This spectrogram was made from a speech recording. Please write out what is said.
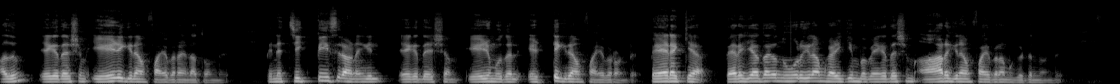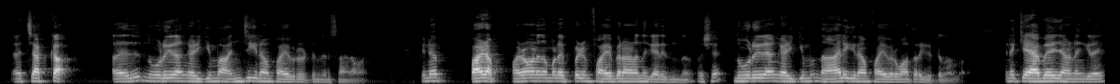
അതും ഏകദേശം ഏഴ് ഗ്രാം ഫൈബർ അതിന്റെ അകത്തുണ്ട് പിന്നെ ചിക്ക് പീസിലാണെങ്കിൽ ഏകദേശം ഏഴ് മുതൽ എട്ട് ഗ്രാം ഫൈബർ ഉണ്ട്. പേരയ്ക്ക. പേരയ്ക്കകത്തൊക്കെ നൂറ് ഗ്രാം കഴിക്കുമ്പോൾ ഏകദേശം ആറ് ഗ്രാം ഫൈബർ നമുക്ക് കിട്ടുന്നുണ്ട്. ചക്ക. അതായത് നൂറ് ഗ്രാം കഴിക്കുമ്പോൾ അഞ്ച് ഗ്രാം ഫൈബർ കിട്ടുന്നൊരു സാധനമാണ്. പിന്നെ പഴം. പഴമാണ് നമ്മൾ എപ്പോഴും ഫൈബർ ആണെന്ന് കരുതുന്നത്. പക്ഷേ നൂറ് ഗ്രാം കഴിക്കുമ്പോൾ നാല് ഗ്രാം ഫൈബർ മാത്രമേ കിട്ടുന്നുള്ളൂ. പിന്നെ ക്യാബേജ് ആണെങ്കിൽ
